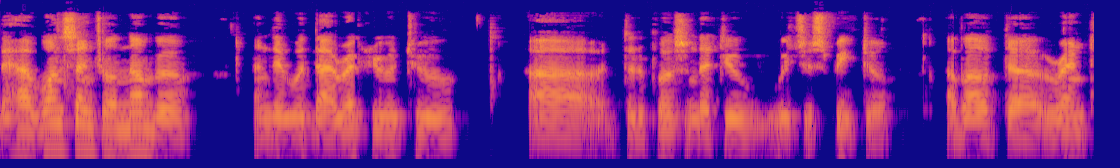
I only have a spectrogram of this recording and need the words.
They have one central number, and they would direct you to uh, to the person that you wish to speak to about uh, rent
